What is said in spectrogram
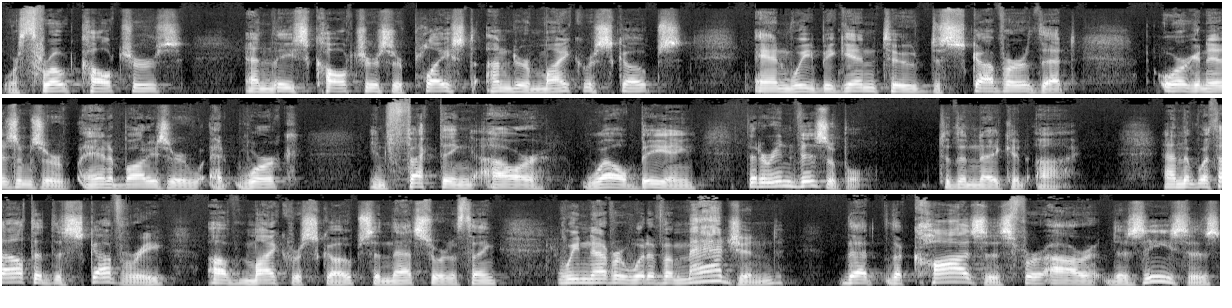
or throat cultures, and these cultures are placed under microscopes, and we begin to discover that organisms or antibodies are at work infecting our well being that are invisible to the naked eye. And that without the discovery of microscopes and that sort of thing, we never would have imagined that the causes for our diseases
